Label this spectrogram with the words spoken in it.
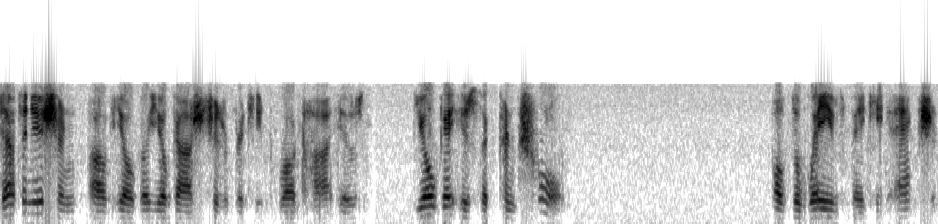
definition of yoga, yogashchittapriti radha, is yoga is the control of the wave making action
